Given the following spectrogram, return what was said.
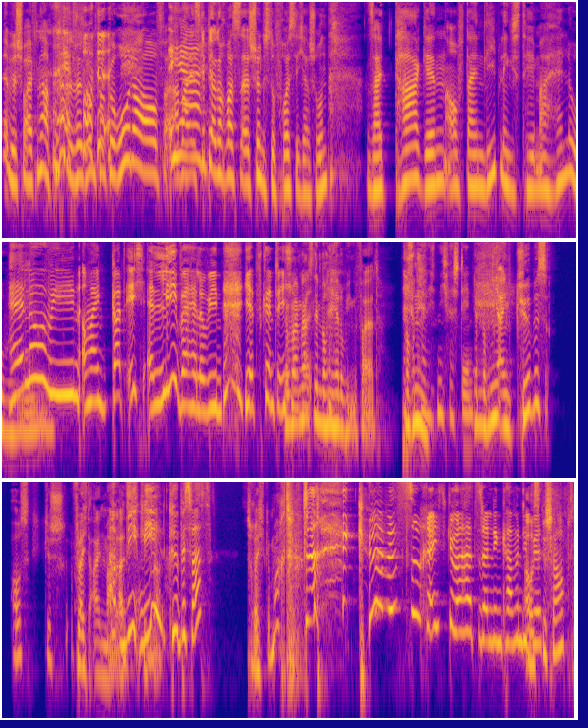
Ja, wir schweifen ab. Ne? Also wir kommen von Corona auf. Aber ja. es gibt ja noch was äh, Schönes, du freust dich ja schon seit Tagen auf dein Lieblingsthema Halloween. Halloween! Oh mein Gott, ich liebe Halloween. Jetzt könnte ich. Ich habe meinem ganzen Leben noch nie Halloween gefeiert. Das kann ich nicht verstehen. Ich habe noch nie einen Kürbis ausgeschrieben. Vielleicht einmal. als wie, wie? Kürbis was? Zurecht gemacht. Kürbis zurecht gemacht. Hast du dann den Kamm und die Ausgeschabt?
